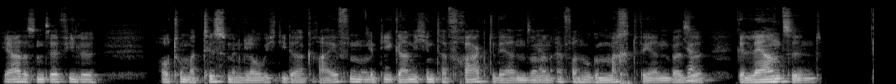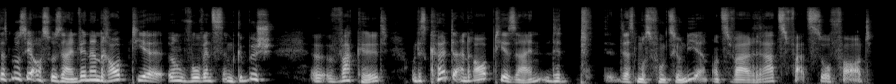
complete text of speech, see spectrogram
Ja, das sind sehr viele Automatismen, glaube ich, die da greifen und ja. die gar nicht hinterfragt werden, sondern ja. einfach nur gemacht werden, weil ja. sie gelernt sind. Das muss ja auch so sein. Wenn ein Raubtier irgendwo, wenn es im Gebüsch äh, wackelt, und es könnte ein Raubtier sein, das muss funktionieren. Und zwar ratzfatz sofort.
